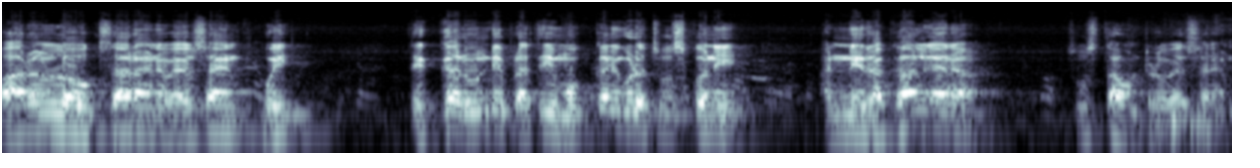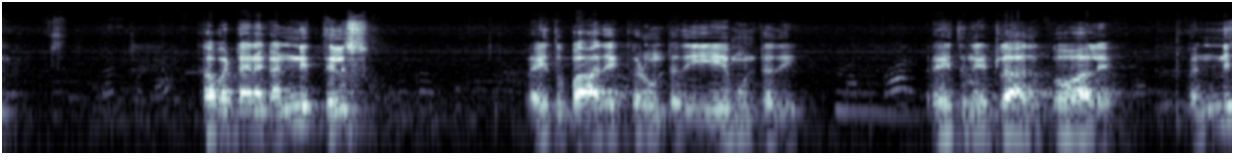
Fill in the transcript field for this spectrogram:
వారంలో ఒకసారి ఆయన వ్యవసాయానికి పోయి దగ్గరుండి ప్రతి మొక్కని కూడా చూసుకొని అన్ని రకాలుగా ఆయన చూస్తూ ఉంటాడు వ్యవసాయం. కాబట్టి ఆయనకు అన్ని తెలుసు. రైతు బాధ ఎక్కడ ఉంటుంది ఏముంటుంది రైతును ఎట్లా ఆదుకోవాలి ఇవన్నీ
